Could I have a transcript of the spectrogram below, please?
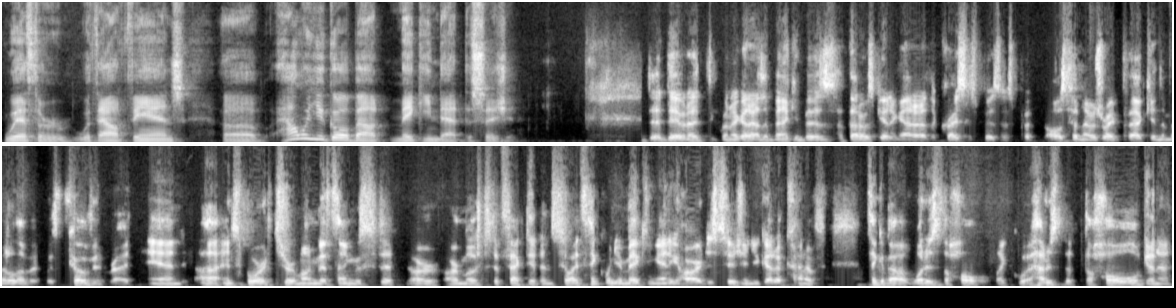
with or without fans. Uh, how will you go about making that decision? David, I, when I got out of the banking business, I thought I was getting out of the crisis business, but all of a sudden I was right back in the middle of it with COVID, right? And uh, and sports are among the things that are are most affected. And so I think when you're making any hard decision, you got to kind of think about what is the whole, like how does the the whole to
